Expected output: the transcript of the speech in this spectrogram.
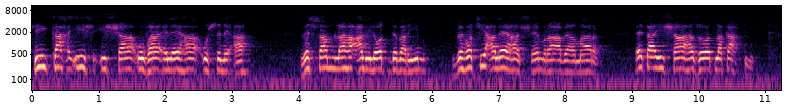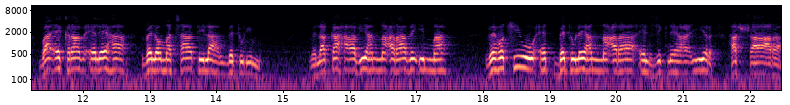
כי ייקח איש אישה ובא אליה ושנאה, ושם לה עלילות דברים, והוציא עליה שם רע ואמר, את האישה הזאת לקחתי, ואקרב אליה ולא מצאתי לה בתולים. ולקח אבי הנערה ואמה, והוציאו את בתולי הנערה אל זקני העיר השערה.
